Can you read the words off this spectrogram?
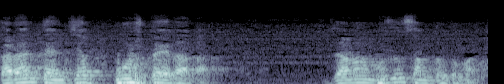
कारण त्यांच्या पोस्ट आहेत आता जाणून बुजून सांगतो तुम्हाला.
